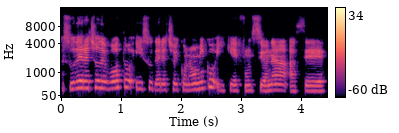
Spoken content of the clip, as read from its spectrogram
su derecho de voto y su derecho económico y que funciona hace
